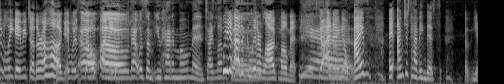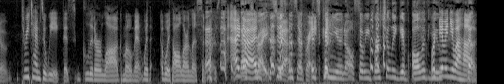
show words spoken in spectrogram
actually gave each other a hug. It was so oh, funny. oh, that was a you had a moment. I love. That. We had a glitter log moment. So, and I know I'm, I, I'm just having this, you know, three times a week, this glitter log moment with with all our listeners. I know, That's right. it's just Yeah. been so great. It's communal, so we virtually give all of you. We're giving you a the- hug.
